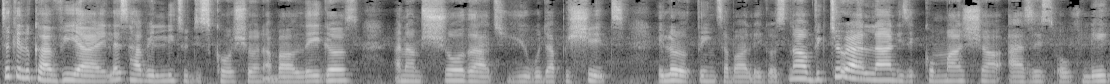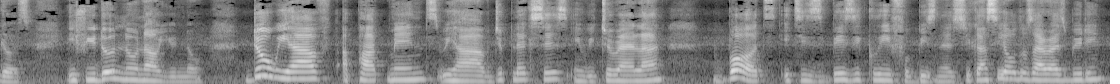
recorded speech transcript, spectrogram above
take a look at VI. Let's have a little discussion about Lagos. And I'm sure that you would appreciate a lot of things about Lagos. Now, Victoria Island is a commercial axis of Lagos. If you don't know now, you know. Though we have apartments, we have duplexes in Victoria Island, but it is basically for business. You can see all those areas building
